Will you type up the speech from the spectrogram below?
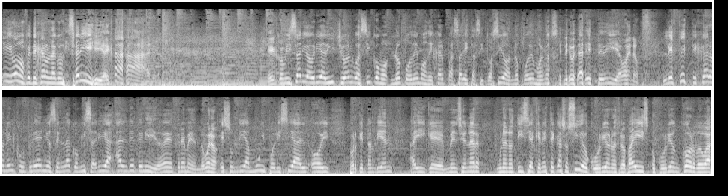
eh, vamos a festejar en la comisaría. El comisario habría dicho algo así como no podemos dejar pasar esta situación, no podemos no celebrar este día. Bueno, le festejaron el cumpleaños en la comisaría al detenido, ¿eh? tremendo. Bueno, es un día muy policial hoy porque también hay que mencionar una noticia que en este caso sí ocurrió en nuestro país, ocurrió en Córdoba,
